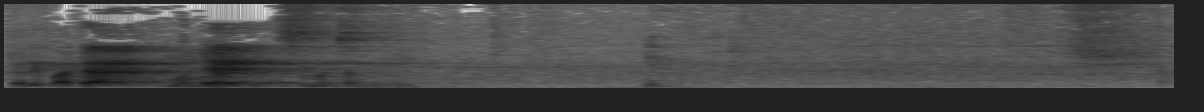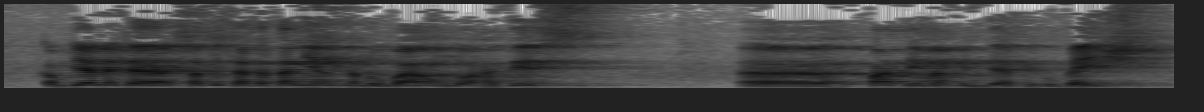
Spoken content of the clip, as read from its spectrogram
daripada model semacam ini. Ya. Kemudian ada satu catatan yang terlupa untuk hadis uh, Fatimah binti Abi Hubeish.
